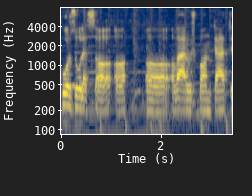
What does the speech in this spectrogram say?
korzó lesz a, a, a, a városban, tehát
